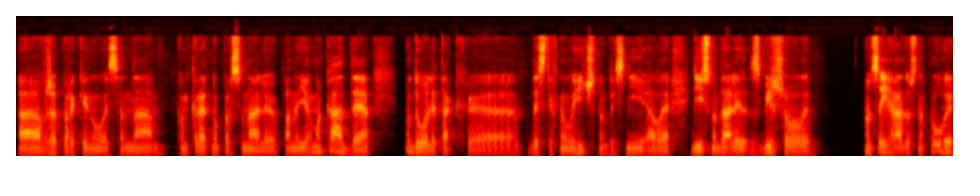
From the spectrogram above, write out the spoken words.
а, вже перекинулася на конкретно персоналію пана Єрмака, де ну, доволі так е, десь технологічно, десь ні, але дійсно далі збільшували. Ну, цей градус напруги,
